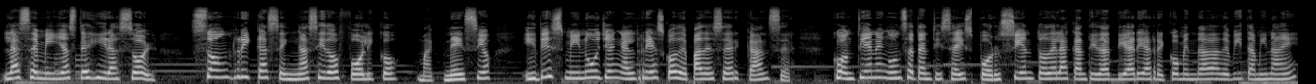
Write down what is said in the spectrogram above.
Las semillas de girasol son ricas en ácido fólico, magnesio y disminuyen el riesgo de padecer cáncer. Contienen un 76% de la cantidad diaria recomendada de vitamina E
